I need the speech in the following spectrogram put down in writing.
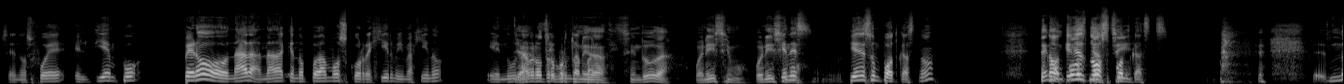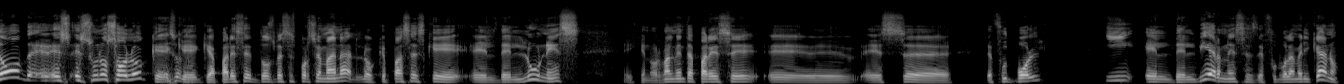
se nos fue el tiempo. Pero nada, nada que no podamos corregir, me imagino, en una Ya habrá otra oportunidad, parte. sin duda. Buenísimo, buenísimo. Tienes, tienes un podcast, ¿no? Tengo no, tienes dos podcast, sí. podcasts. No, es, es uno solo que, aparece dos veces por semana. Lo que pasa es que el del lunes, eh, que normalmente aparece, eh, es eh, de fútbol y el del viernes es de fútbol americano.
